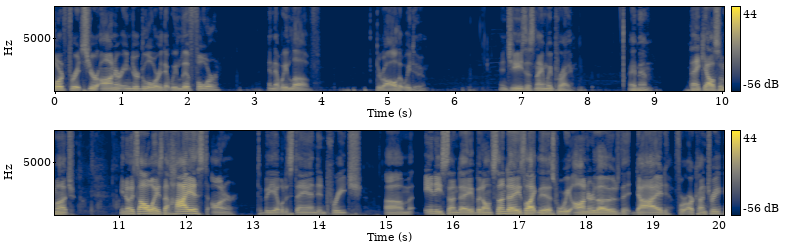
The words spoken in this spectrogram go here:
Lord, for it's your honor and your glory that we live for and that we love through all that we do. In Jesus' name we pray. Amen. Thank y'all so much. You know, it's always the highest honor to be able to stand and preach um, any Sunday, but on Sundays like this, where we honor those that died for our country,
